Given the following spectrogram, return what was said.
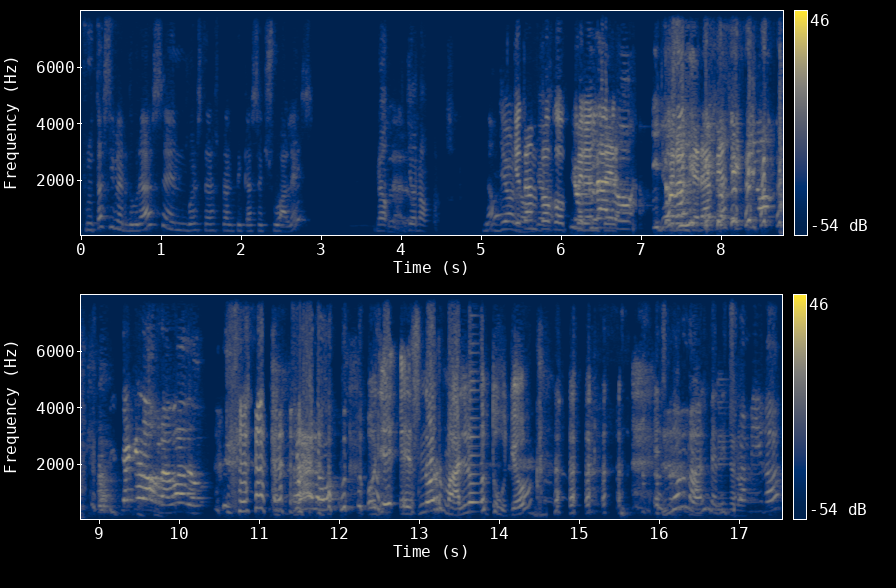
frutas y verduras en vuestras prácticas sexuales? No, Claro. yo no. ¿No? Yo, Yo no, tampoco, Yo, pero, en claro, y yo pero en sí, terapia sí. y te ha quedado grabado. ¡Claro! Oye, ¿es normal lo tuyo? Es normal, me ha dicho no. una amiga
